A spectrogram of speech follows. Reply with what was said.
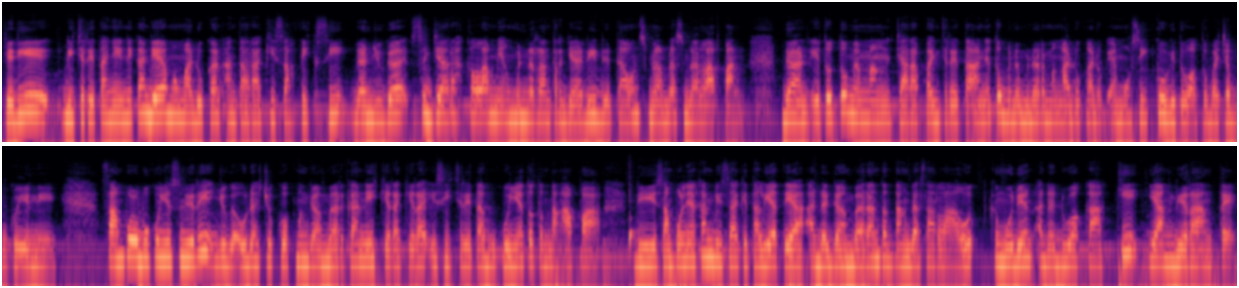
Jadi di ceritanya ini kan dia memadukan antara kisah fiksi dan juga sejarah kelam yang beneran terjadi di tahun 1998. Dan itu tuh memang cara penceritaannya tuh bener-bener mengaduk-aduk emosiku gitu waktu baca buku ini. Sampul bukunya sendiri juga udah cukup menggambarkan nih kira-kira isi cerita bukunya tuh tentang apa. Di sampulnya kan bisa kita lihat ya, ada gambaran tentang dasar laut, kemudian ada dua kaki yang yang dirantai.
